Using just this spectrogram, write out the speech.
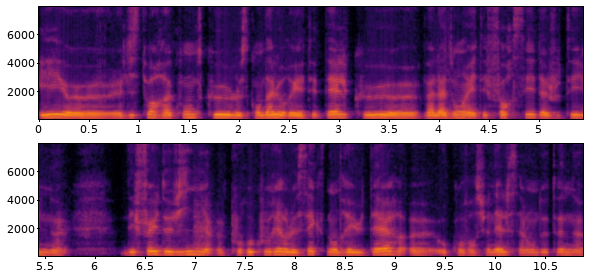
Et euh, l'histoire raconte que le scandale aurait été tel que euh, Valadon a été forcé d'ajouter une, des feuilles de vigne pour recouvrir le sexe d'André Uther euh, au conventionnel salon d'automne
